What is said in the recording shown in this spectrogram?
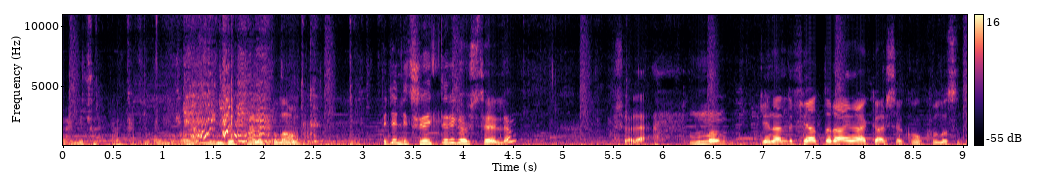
Bence çok mantıklı 10 dolara 25 tane kola aldık. Bir de litrelikleri gösterelim. Şöyle. Bunların genelde fiyatları aynı arkadaşlar. Coca-Cola'sı da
